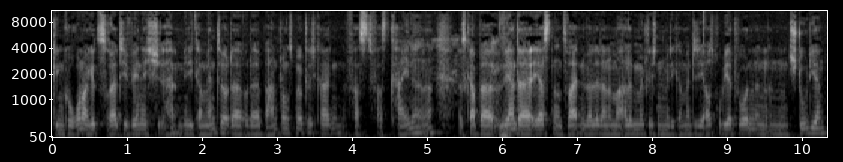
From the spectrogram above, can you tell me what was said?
gegen Corona gibt es relativ wenig äh, Medikamente oder, oder Behandlungsmöglichkeiten, fast, fast keine. Ne? Es gab ja während der ersten und zweiten Welle dann immer alle möglichen Medikamente, die ausprobiert wurden in, in Studien,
